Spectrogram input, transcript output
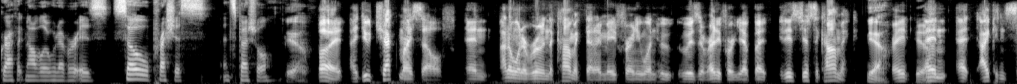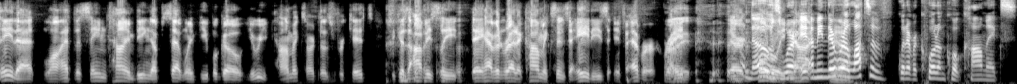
graphic novel or whatever is so precious and special. Yeah. But I do check myself, and I don't want to ruin the comic that I made for anyone who, who isn't ready for it yet, but it is just a comic. Yeah. right? Yeah. And at, I can say that while at the same time being upset when people go, "You read comics? Aren't those for kids?" Because obviously they haven't read a comic since the '80s, if ever, right? Right. They're Who knows totally where? not- I mean, there Yeah. were lots of whatever quote unquote comics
